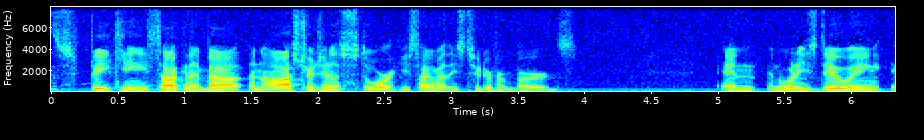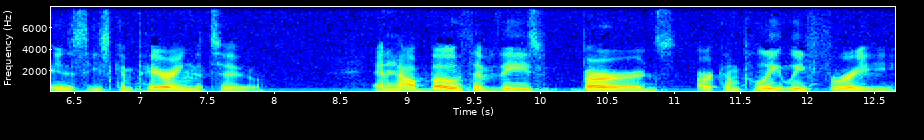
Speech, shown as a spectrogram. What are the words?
speaking. He's talking about an ostrich and a stork. He's talking about these two different birds. And, and what he's doing is he's comparing the two. And how both of these birds are completely free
